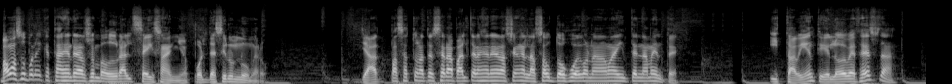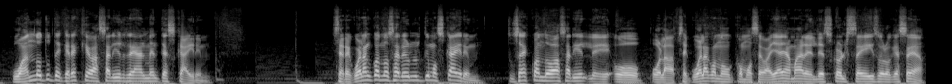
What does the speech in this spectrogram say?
Vamos a suponer que esta generación va a durar 6 años, por decir un número. Ya pasaste una tercera parte de la generación, han lanzado dos juegos nada más internamente. Y está bien, tienes lo de Bethesda. ¿Cuándo tú te crees que va a salir realmente Skyrim? ¿Se recuerdan cuando salió el último Skyrim? ¿Tú sabes cuándo va a salir, eh, o, la secuela, cuando, como se vaya a llamar, el de Scroll 6 o lo que sea?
